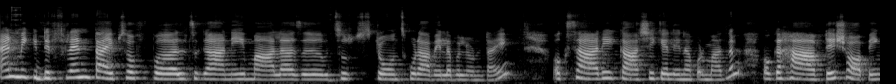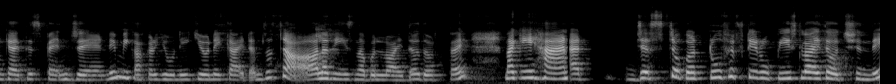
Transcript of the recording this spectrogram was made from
అండ్ మీకు డిఫరెంట్ టైప్స్ ఆఫ్ పర్ల్స్ కానీ మాలాస్, స్టోన్స్ కూడా అవైలబుల్ ఉంటాయి. ఒకసారి కాశీకి వెళ్ళినప్పుడు మాత్రం ఒక హాఫ్ డే షాపింగ్‌కి అయితే స్పెండ్ చేయండి. మీకు అక్కడ యూనిక్ యూనిక్ ఐటమ్స్ చాలా చాలా రీజనబుల్‌లో అయితే దొరుకుతాయి. నాకు ఈ హ్యాండ్ అట్ జస్ట్ ఒక 250 రూపీస్‌లో అయితే వచ్చింది.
